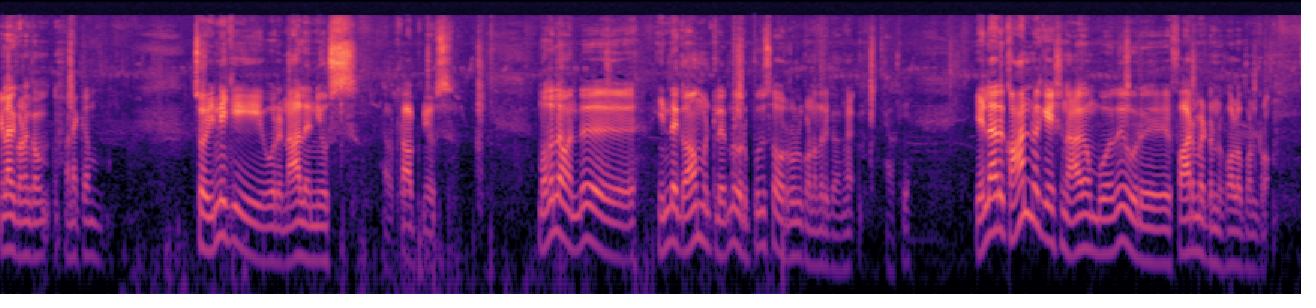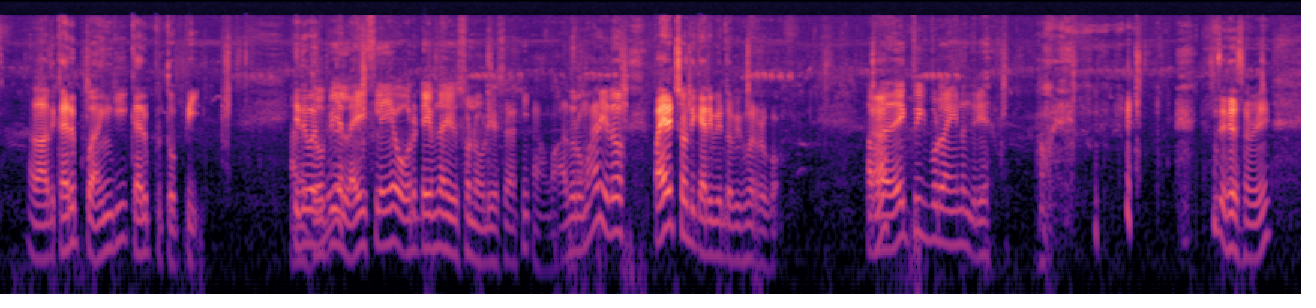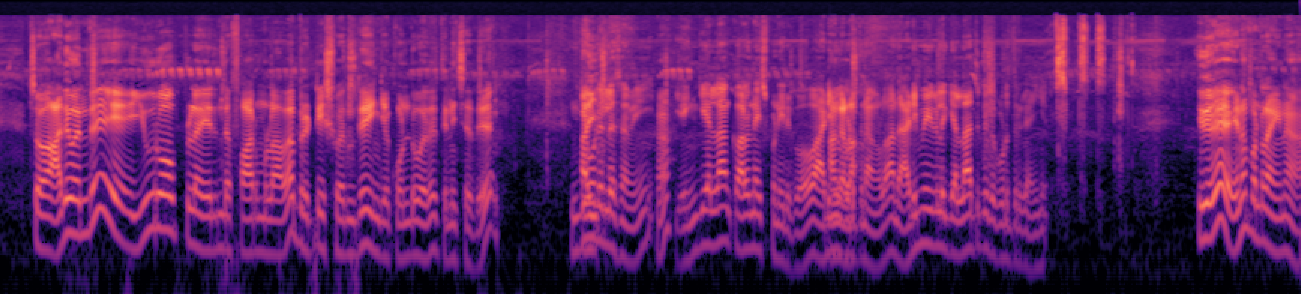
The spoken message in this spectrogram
எல்லாருக்கும் வணக்கம். வணக்கம். ஸோ இன்றைக்கி ஒரு நாலு நியூஸ் டாப் நியூஸ் முதல்ல வந்து இந்த கவர்மெண்ட்லேருந்து ஒரு புதுசாக ஒரு ரூல் கொண்டு வந்திருக்காங்க. ஓகே எல்லோரும் கான்வெகேஷன் ஆகும்போது ஒரு ஃபார்மேட் ஒன்று ஃபாலோ பண்ணுறோம் அதாவது கருப்பு அங்கி கருப்பு தொப்பி. இது வந்து தொப்பியை லைஃப்லேயே ஒரு டைம் தான் யூஸ் பண்ண முடியும் சார் ஆமாம் அது ஒரு மாதிரி ஏதோ பைரட்ஸ் ஆஃப் தி கரிபியன் தொப்பி மாதிரி இருக்கும். அப்புறம் அதே தூக்கி போடுவாங்கன்னு தெரியாது. சரியா சாமி? ஸோ அது வந்து யூரோப்பில் இருந்த ஃபார்முலாவை பிரிட்டிஷ் வந்து இங்கே கொண்டு வந்து திணிச்சது. இங்கே இல்லை சாமி. எங்கெல்லாம் காலனைஸ் பண்ணியிருக்கோ அடிமைப்படுத்தினாங்களோ அந்த அடிமைகளுக்கு எல்லாத்துக்கும் இதை கொடுத்துருக்காங்க. இது என்ன பண்ணுறாங்கன்னா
